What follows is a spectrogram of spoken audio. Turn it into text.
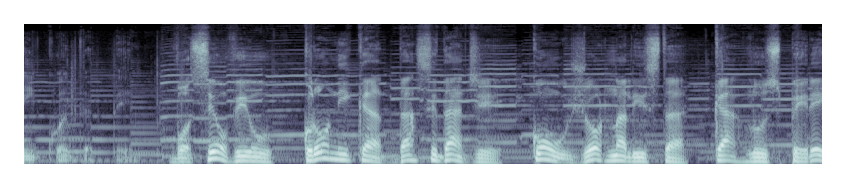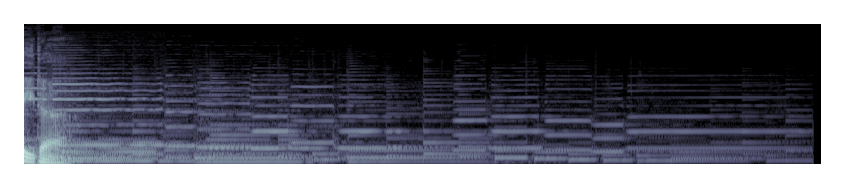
enquanto é tempo. Você ouviu Crônica da Cidade com o jornalista Carlos Pereira.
